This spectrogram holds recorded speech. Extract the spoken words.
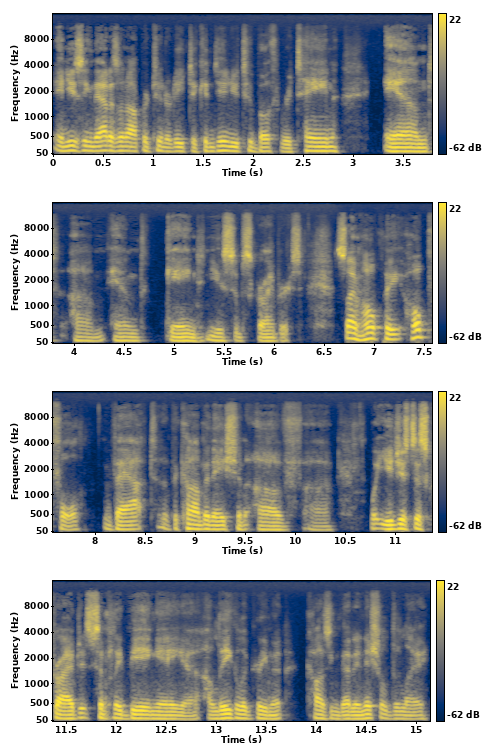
and using that as an opportunity to continue to both retain and um, and gain new subscribers. So i'm hoping hopeful that the combination of uh, what you just described as simply being a, a legal agreement causing that initial delay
